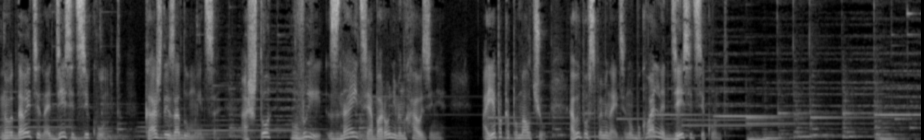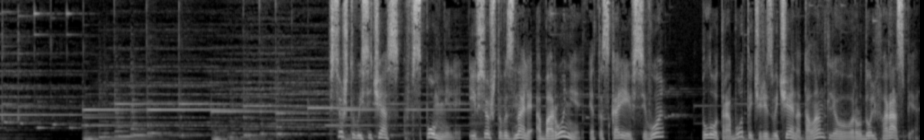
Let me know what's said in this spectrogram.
Ну вот давайте на 10 секунд каждый задумается, а что вы знаете о бароне Мюнхгаузене? А я пока помолчу, а вы повспоминайте, ну буквально 10 секунд. Все, что вы сейчас вспомнили, и все, что вы знали о бароне, это, скорее всего, плод работы чрезвычайно талантливого Рудольфа Распия,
